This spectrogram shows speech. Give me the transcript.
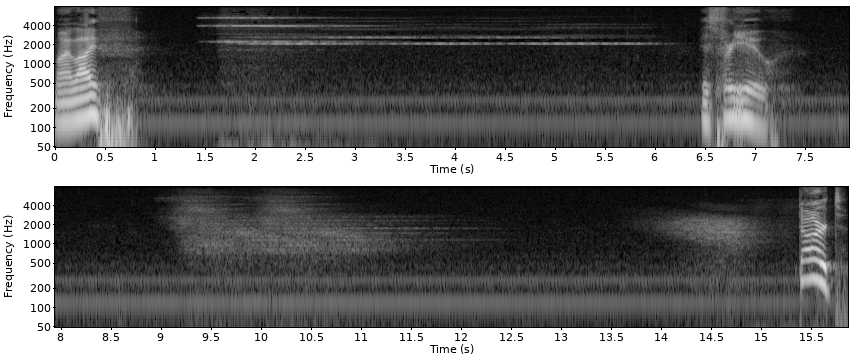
My life is for you. Dart!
